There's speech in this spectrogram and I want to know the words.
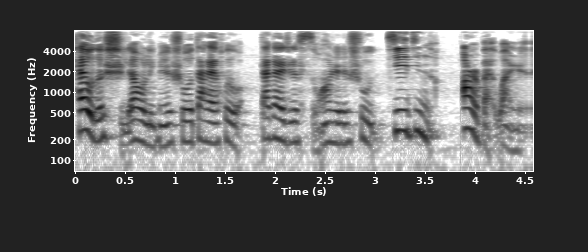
还有的史料里面说，大概会有大概这个死亡人数接近二百万人。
